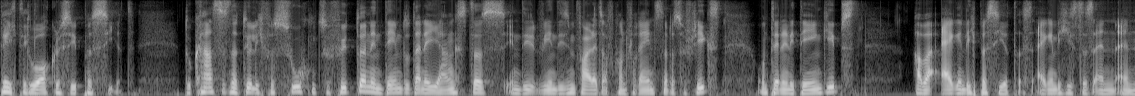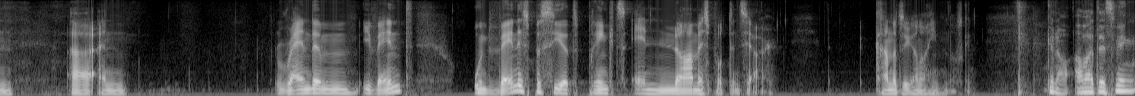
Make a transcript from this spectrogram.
Richtig. Duocracy passiert. Du kannst es natürlich versuchen zu füttern, indem du deine Youngsters, in die, wie in diesem Fall jetzt auf Konferenzen oder so schickst und denen Ideen gibst, aber eigentlich passiert das. Eigentlich ist das ein, ein, äh, ein random Event und wenn es passiert, bringt es enormes Potenzial. Kann natürlich auch nach hinten losgehen. Genau, aber deswegen,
